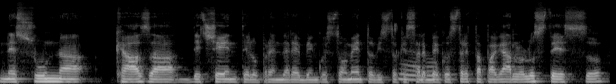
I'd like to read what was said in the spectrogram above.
nessuna casa decente lo prenderebbe in questo momento, visto che Eh, sarebbe no. costretta a pagarlo lo stesso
